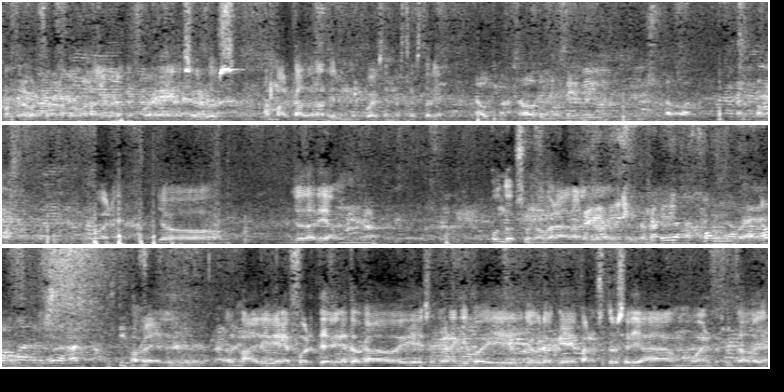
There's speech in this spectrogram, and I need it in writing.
contra el Barcelona, pero bueno, yo creo que fue, esos dos han marcado un antes y un después en nuestra historia. La última, sábado tenemos derby, el resultado va. Bueno, yo, yo daría un, un 2-1 para el Atlético de Madrid. Pensaba que ibas a jugar un- algo más, ¿eh? Hombre, el, el Madrid viene fuerte, viene tocado y es un gran equipo y yo creo que para nosotros sería un buen resultado ya.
